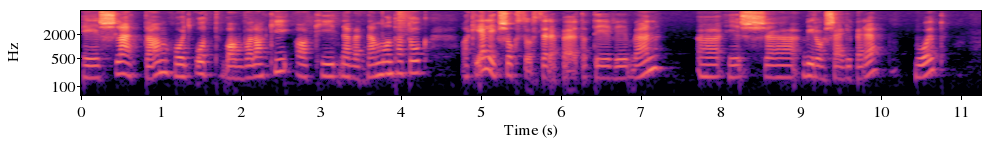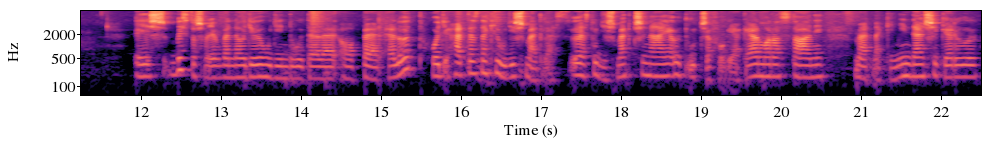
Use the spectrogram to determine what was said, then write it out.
és láttam, hogy ott van valaki, aki nevet nem mondhatok, aki elég sokszor szerepelt a tévében, és bírósági pere volt, és biztos vagyok benne, hogy ő úgy indult el a per előtt, hogy hát ez neki úgy is meg lesz. Ő ezt úgy is megcsinálja, őt úgyse fogják elmarasztalni, mert neki minden sikerül,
